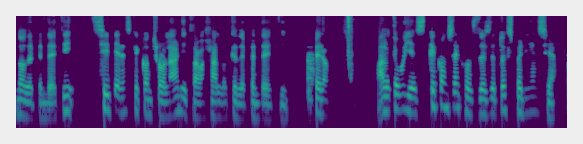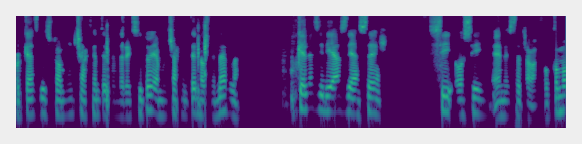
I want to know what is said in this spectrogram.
no depende de ti. Sí tienes que controlar y trabajar lo que depende de ti. Pero a lo que voy es, ¿qué consejos desde tu experiencia? Porque has visto a mucha gente tener éxito y a mucha gente no tenerla. ¿Qué les dirías de hacer sí o sí en este trabajo? ¿Cómo,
